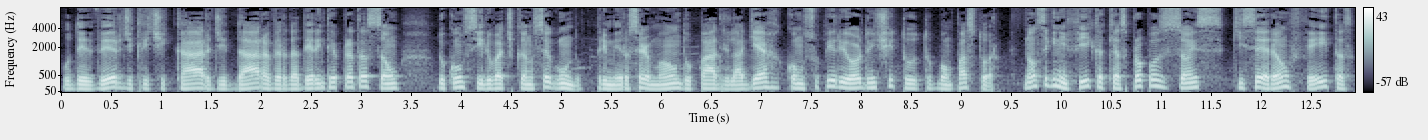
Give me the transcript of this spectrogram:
o dever de criticar, de dar a verdadeira interpretação do Concílio Vaticano II, primeiro sermão do padre Laguerre como superior do Instituto Bom Pastor. Não significa que as proposições que serão feitas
